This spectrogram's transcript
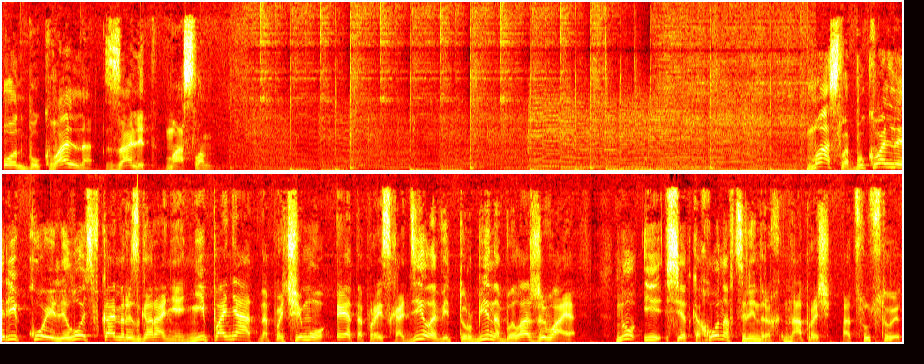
Он буквально залит маслом. Масло буквально рекой лилось в камеры сгорания. Непонятно, почему это происходило, ведь турбина была живая. Ну и сетка хона в цилиндрах напрочь отсутствует.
